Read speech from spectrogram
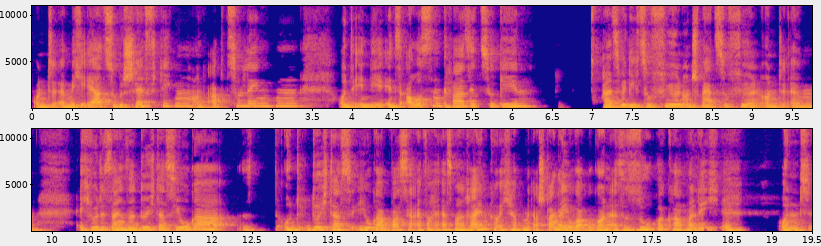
und äh, mich eher zu beschäftigen und abzulenken und in die, ins Außen mhm. quasi mhm. zu gehen, als wirklich zu fühlen und Schmerz zu fühlen und ähm, ich würde sagen, so durch das Yoga und durch das Yoga, was ja einfach erstmal reinkommt, ich habe mit Ashtanga-Yoga begonnen, also super körperlich. Mhm. mhm. Und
